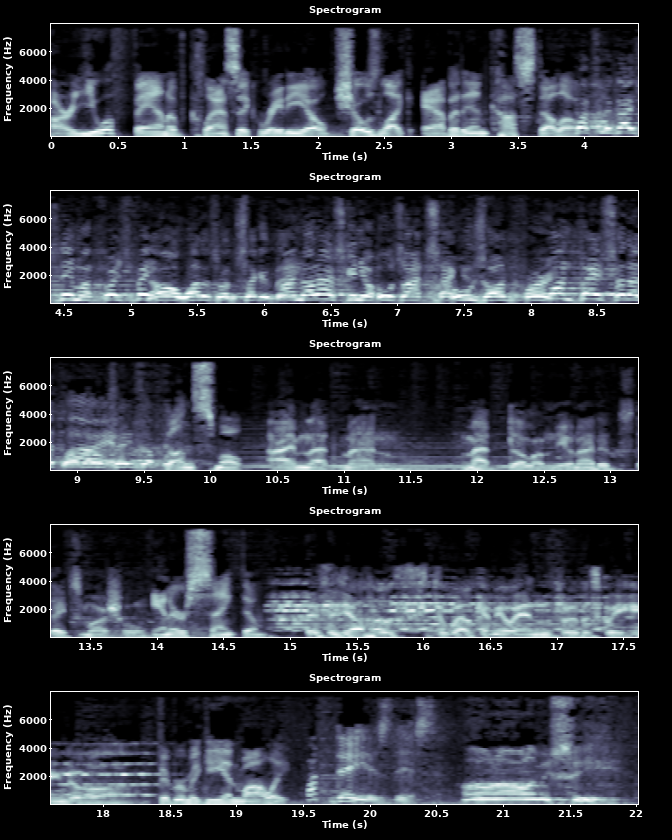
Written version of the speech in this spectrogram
Are you a fan of classic radio? Shows like Abbott and Costello. What's the guy's name on first base? No, what is on second base? I'm not asking you who's on second. Who's on first? One base at a time. Well, don't change the... Gunsmoke. I'm that man. Matt Dillon, United States Marshal. Inner Sanctum. This is your host to welcome you in through the squeaking door. Fibber McGee and Molly. What day is this? Oh, now let me see.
